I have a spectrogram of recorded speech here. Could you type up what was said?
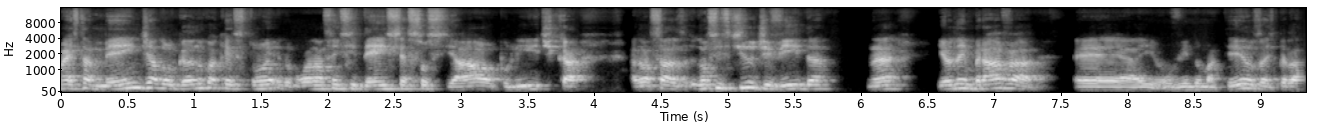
mas também dialogando com a questão, com a nossa incidência social, política, a nossa nosso estilo de vida, né? Eu lembrava, é, ouvindo o Matheus, pela,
